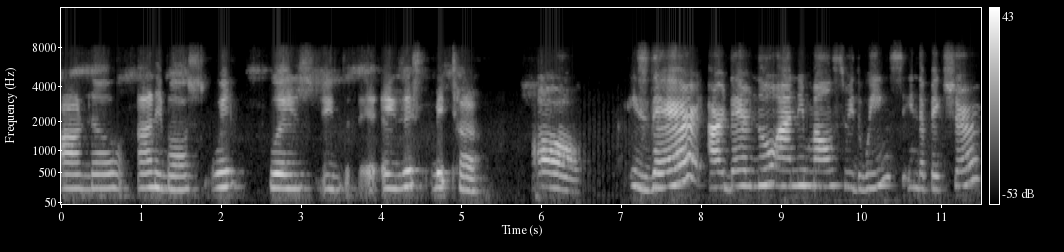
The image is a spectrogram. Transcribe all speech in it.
are no animals with wings in, in this picture. Oh, is there, are there no animals with wings in the picture?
